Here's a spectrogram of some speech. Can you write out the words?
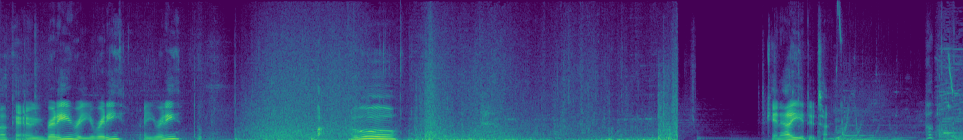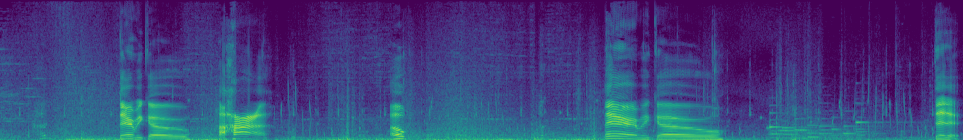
Okay, are you ready? Are you ready? Are you ready? Ooh. Okay, now you do time. There we go. Haha! Oh. There we go. Did it.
